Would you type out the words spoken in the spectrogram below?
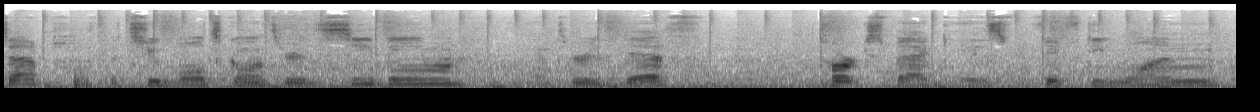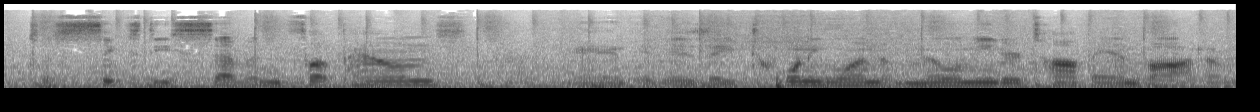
Next up, the two bolts going through the C-beam and through the diff. Torque spec is 51 to 67 foot-pounds, and it is a 21 millimeter top and bottom.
